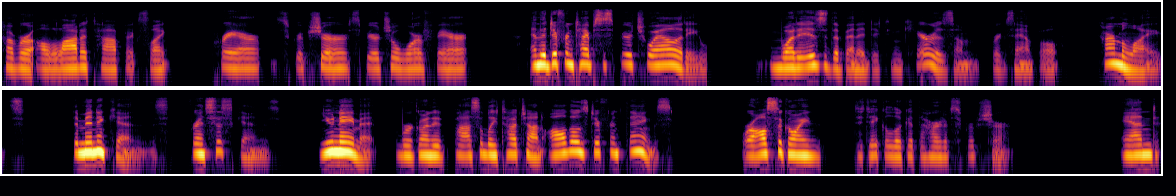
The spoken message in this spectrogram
cover a lot of topics like prayer, scripture, spiritual warfare, and the different types of spirituality. What is the Benedictine charism, for example? Carmelites, Dominicans, Franciscans, you name it. We're going to possibly touch on all those different things. We're also going to take a look at the heart of Scripture and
